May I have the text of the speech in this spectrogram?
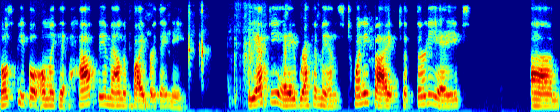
most people only get half the amount of fiber they need. The FDA recommends 25 to 38 um,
